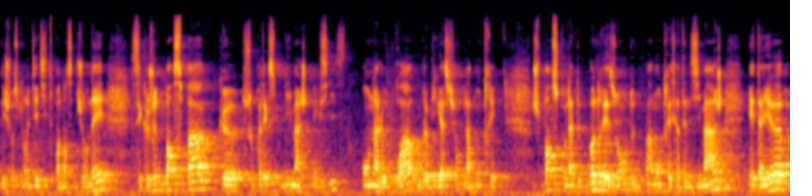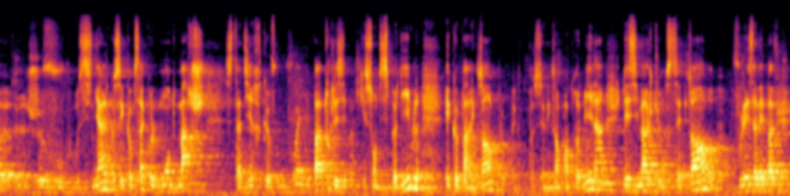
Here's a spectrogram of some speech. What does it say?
des choses qui ont été dites pendant cette journée, c'est que je ne pense pas que sous prétexte qu'une image existe, on a le droit ou l'obligation de la montrer. Je pense qu'on a de bonnes raisons de ne pas montrer certaines images, et d'ailleurs euh, je vous signale que c'est comme ça que le monde marche, c'est-à-dire que vous ne voyez pas toutes les images qui sont disponibles, et que par exemple, c'est un exemple entre mille, hein. les images du 11 septembre, vous ne les avez pas vues.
